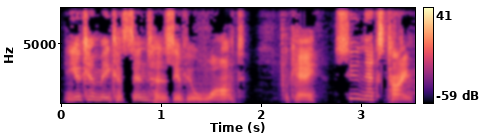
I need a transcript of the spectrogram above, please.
You can make a sentence if you want. Okay? See you next time.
